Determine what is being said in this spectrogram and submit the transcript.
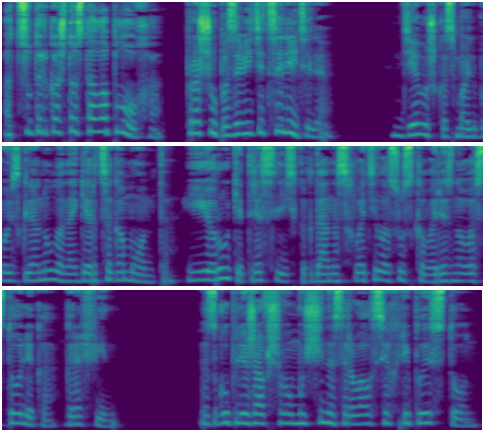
Отцу только что стало плохо. Прошу, позовите целителя. Девушка с мольбой взглянула на герцога Монта. Ее руки тряслись, когда она схватила с узкого резного столика графин. С губ лежавшего мужчины сорвался хриплый стон.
